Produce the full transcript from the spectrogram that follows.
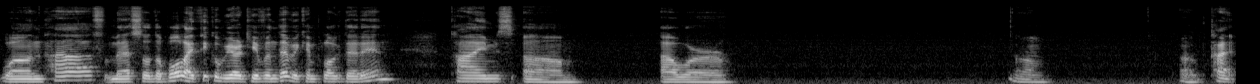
one half mass of the ball. I think we are given that we can plug that in times um, our um, uh, time,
